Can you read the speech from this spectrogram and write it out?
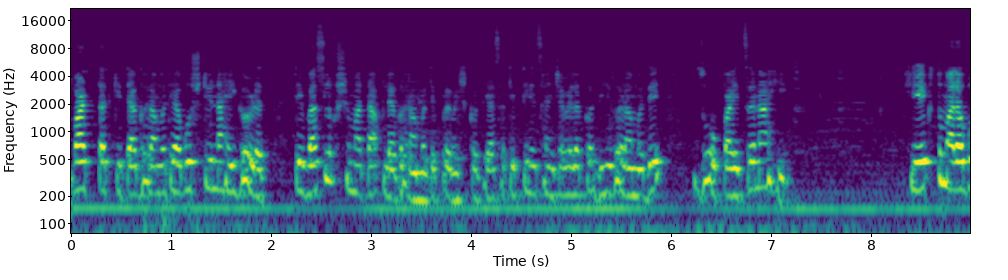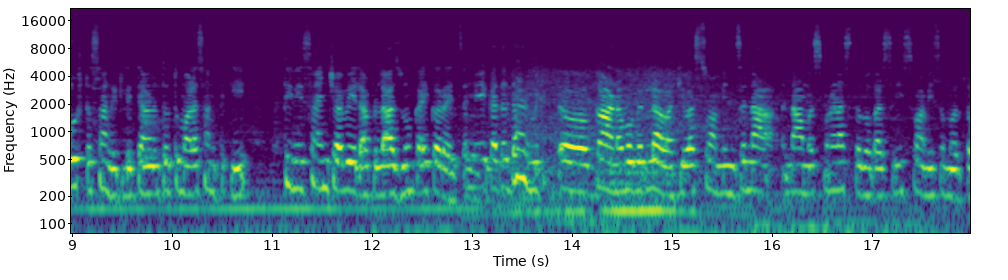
वाटतात की त्या घरामध्ये ह्या गोष्टी नाही घडत तेव्हाच लक्ष्मी माता आपल्या घरामध्ये प्रवेश करते. यासाठी तिने सांच्या वेळेला कधीही घरामध्ये झोपायचं नाही. ही एक तुम्हाला गोष्ट सांगितली. त्यानंतर तुम्हाला सांगते की तिनिसांच्या वेळेला आपल्याला अजून काय करायचं. मी एखादं धार्मिक गाणं वगैरे लावा किंवा स्वामींचं ना नामस्मरण असतं बघा श्री स्वामी समर्थ.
